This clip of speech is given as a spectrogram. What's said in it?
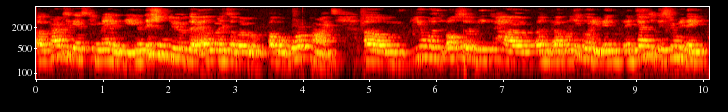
uh, crimes against humanity, in addition to the elements of a, of a war crime, um, you would also need to have a, a particular in, intent to discriminate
